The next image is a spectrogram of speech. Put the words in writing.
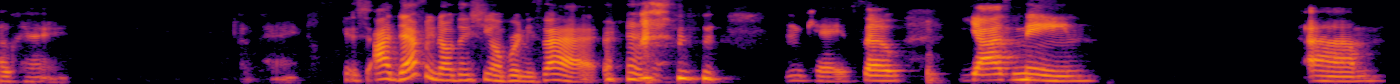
Okay. I definitely don't think she on Brittany's side. okay, so Yasmiin, um,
